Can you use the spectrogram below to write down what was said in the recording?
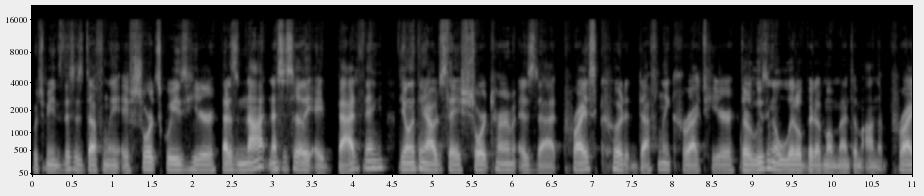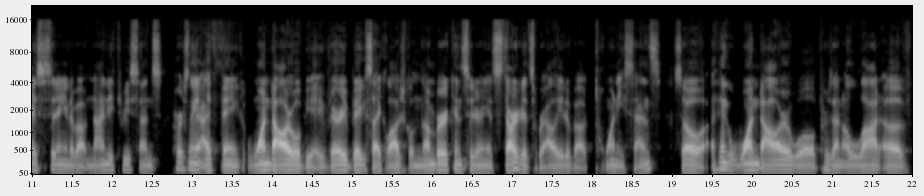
Which means this is definitely a short squeeze here. That is not necessarily a bad thing. The only thing I would say short term is that price could definitely correct here. They're losing a little bit of momentum on the price, sitting at about 93 cents. Personally, I think one dollar will be a very big psychological number it started its rally at about 20 cents. So I think $1 will present a lot of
